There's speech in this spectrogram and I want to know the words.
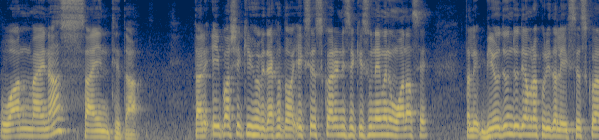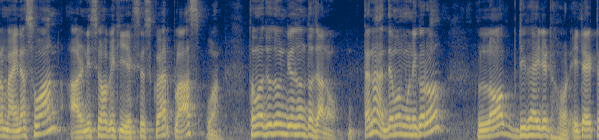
one minus sine theta তাহলে এই পাশে কি হবে? দেখো তো, এক্স স্কোয়ারের নিচে কিছু নেই মানে ওয়ান আছে। তাহলে বিয়োজন যদি আমরা করি, তাহলে এক্স স্কোয়ার মাইনাস ওয়ান আর নিচে হবে কি? এক্স স্কোয়ার প্লাস ওয়ান তোমরা যোজন বিয়োজন তো জানো, তাই না? যেমন মনে করো লব ডিভাইডেড হর, এটা একটা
